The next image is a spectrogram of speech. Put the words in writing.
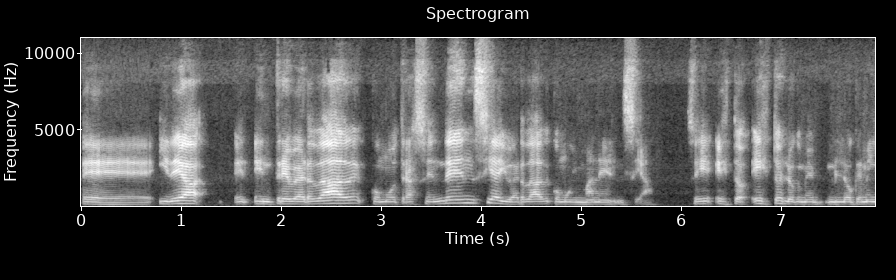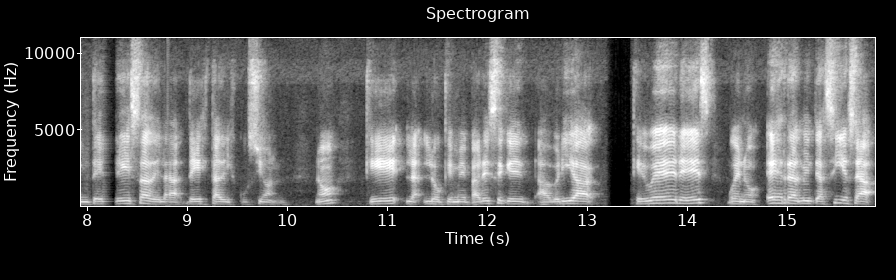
eh, idea, entre verdad como trascendencia y verdad como inmanencia. ¿sí? Esto, esto es lo que me, lo que me interesa de, la, de esta discusión, ¿no? que lo que me parece que habría que ver es, bueno, es realmente así, o sea,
